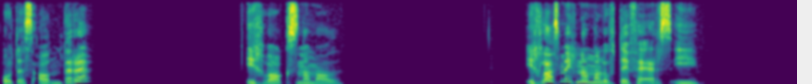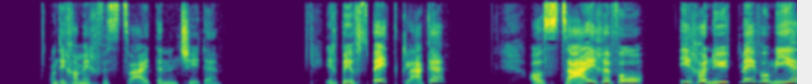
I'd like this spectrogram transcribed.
Oder das andere. Ich wachse nochmal. Ich lasse mich nochmal auf den Vers ein. Und ich habe mich für das Zweite entschieden. Ich bin aufs Bett gelegen als Zeichen von, ich habe nichts mehr von mir.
